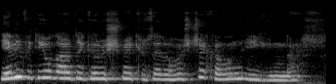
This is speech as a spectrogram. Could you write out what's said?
Yeni videolarda görüşmek üzere. Hoşçakalın, iyi günler.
